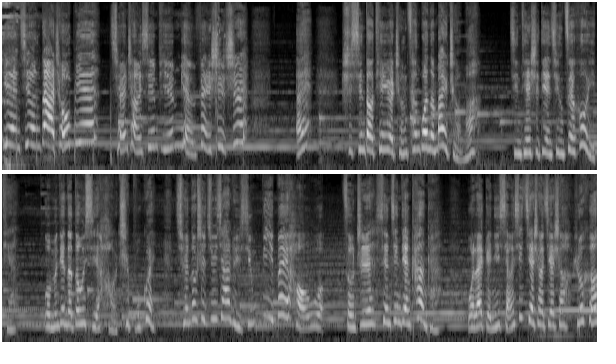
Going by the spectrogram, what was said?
店庆大酬宾，全场新品免费试吃。哎，是新到天悦城参观的卖者吗？今天是店庆最后一天，我们店的东西好吃不贵，全都是居家旅行必备好物。总之，先进店看看，我来给您详细介绍介绍，如何？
